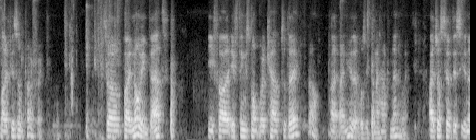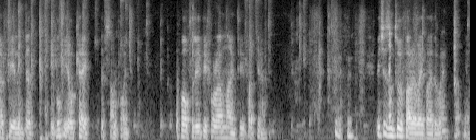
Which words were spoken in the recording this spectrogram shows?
life isn't perfect. So by knowing that, if I, if things don't work out today, well, I, I knew that wasn't going to happen anyway. I just have this inner feeling that it will be okay at some point. Hopefully before I'm 90, but yeah. Which isn't too far away, by the way. But, yeah.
